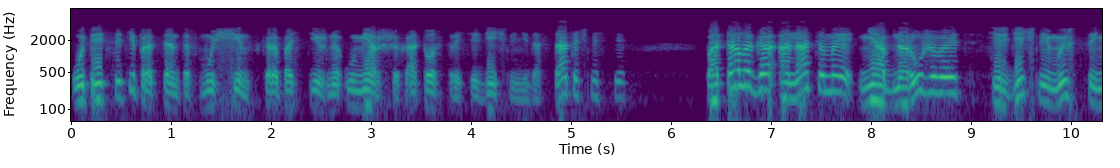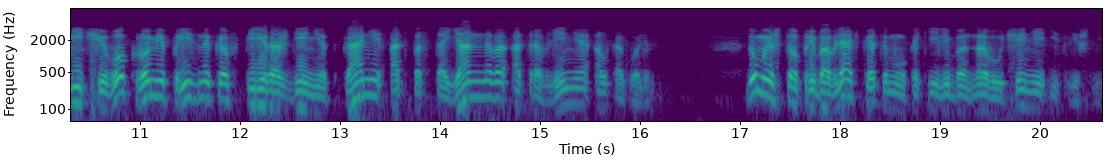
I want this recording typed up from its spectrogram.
у 30% мужчин, скоропостижно умерших от острой сердечной недостаточности, патологоанатомы не обнаруживают в сердечной мышце ничего, кроме признаков перерождения ткани от постоянного отравления алкоголем. Думаю, что прибавлять к этому какие-либо нравоучения излишне.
